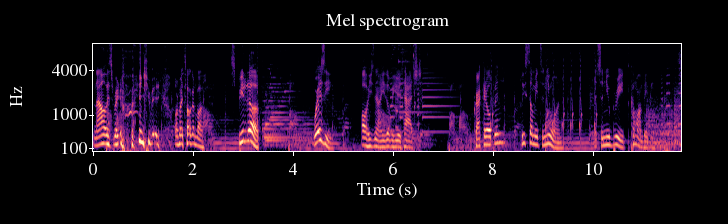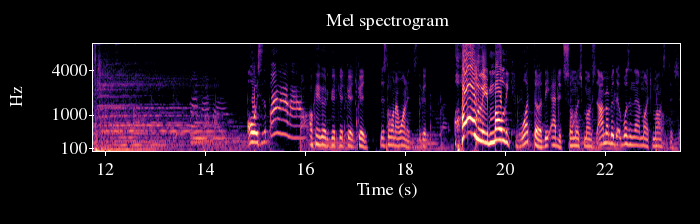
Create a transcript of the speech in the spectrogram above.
Now it's ready. what am I talking about? Speed it up. Where is he? Oh, he's not. He's over here attached. Crack it open. Please tell me it's a new one. It's a new breed. Come on, baby. Oh, it's the. Okay, good, good, good, good, good. This is the one I wanted. This is the good. Holy moly! What the? They added so much monsters. I remember there wasn't that much monsters.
